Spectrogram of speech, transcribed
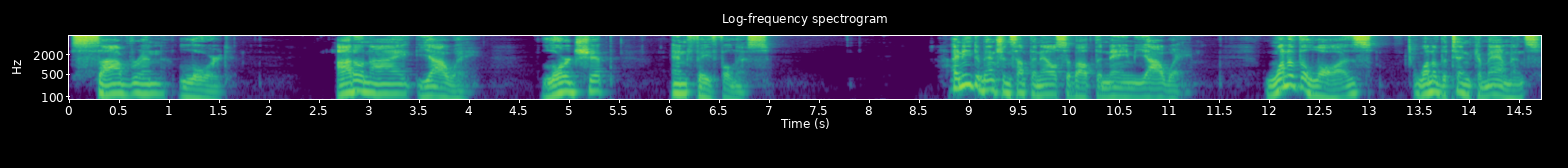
Sovereign Lord. Adonai Yahweh, Lordship and Faithfulness. I need to mention something else about the name Yahweh. One of the laws, one of the Ten Commandments,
